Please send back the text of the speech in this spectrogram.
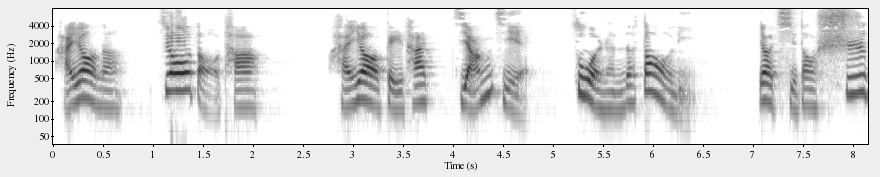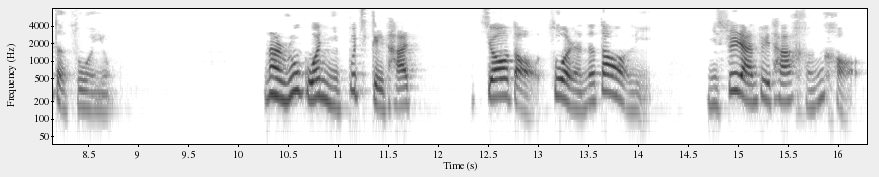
还要呢教导他，还要给他讲解做人的道理。要起到师的作用。那如果你不给他教导做人的道理，你虽然对他很好，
